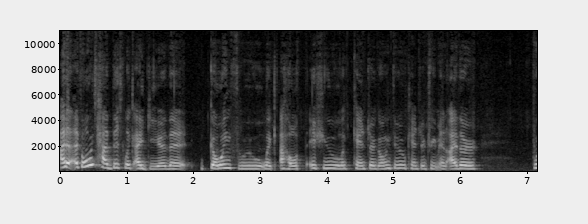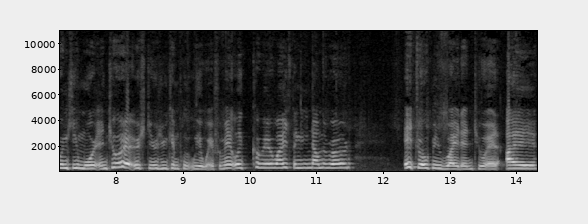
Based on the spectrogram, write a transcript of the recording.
I, I've always had this like idea that going through like a health issue like cancer, going through cancer treatment either brings you more into it or steers you completely away from it, like career wise thinking down the road. It drove me right into it. I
